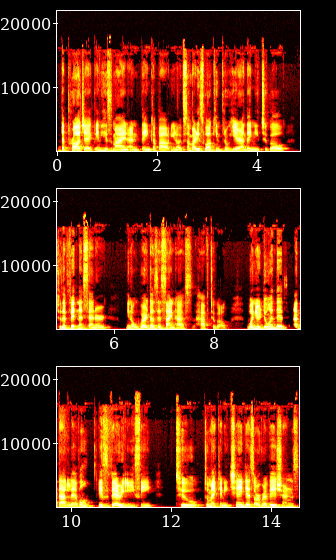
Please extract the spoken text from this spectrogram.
the project in his mind and think about, you know, if somebody's walking through here and they need to go to the fitness center, you know, where does the sign have have to go? When you're doing this at that level, it's very easy to to make any changes or revisions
